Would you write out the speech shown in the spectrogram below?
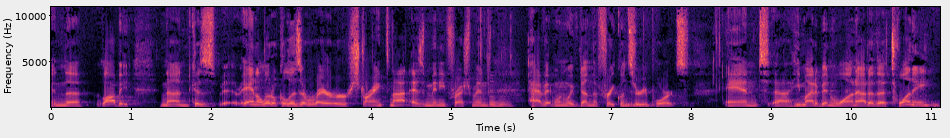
in the lobby? None, because analytical is a rarer strength. Not as many freshmen have it when we've done the frequency reports. And uh, he might have been one out of the twenty,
